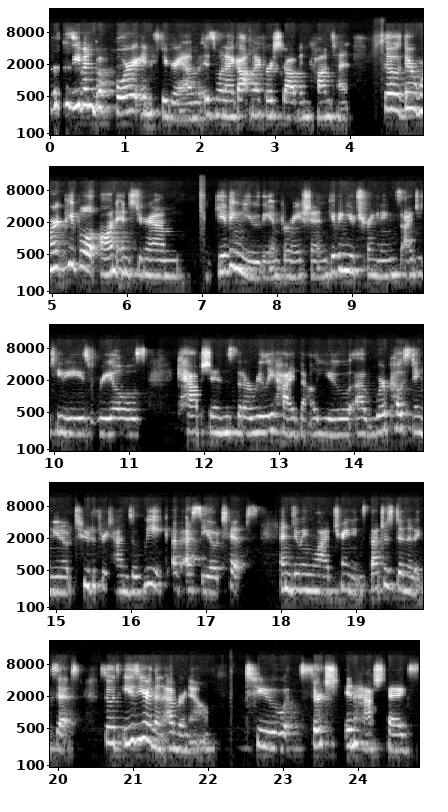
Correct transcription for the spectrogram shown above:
this is even before instagram is when i got my first job in content so there weren't people on Instagram giving you the information, giving you trainings, IGTVs, reels, captions that are really high value. Uh, we're posting, you know, two to three times a week of SEO tips and doing live trainings. That just didn't exist. So it's easier than ever now to search in hashtags,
